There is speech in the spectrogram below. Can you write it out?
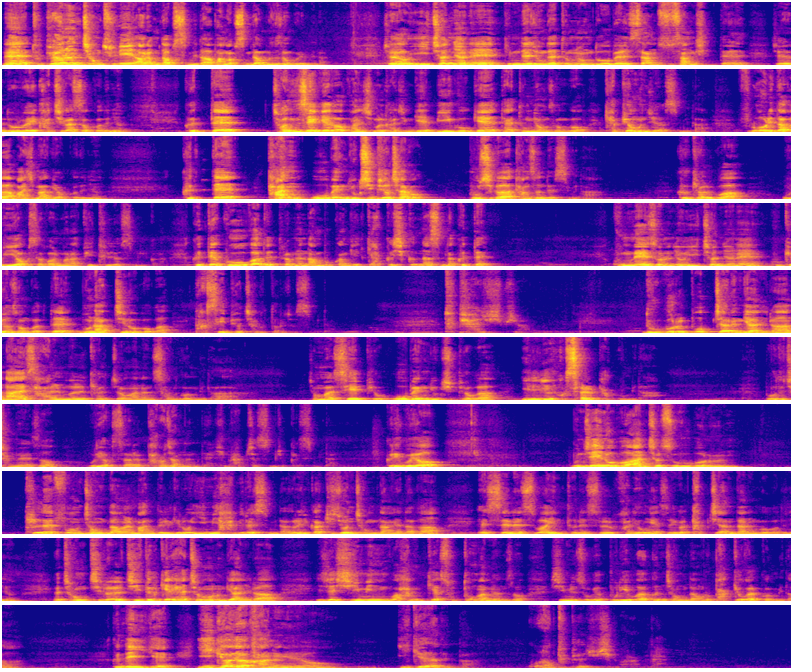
네, 투표는 청춘이 아름답습니다. 반갑습니다. 문성구입니다. 저요, 2000년에 김대중 대통령 노벨상 수상식 때, 저희 노르웨이 같이 갔었거든요. 그때 전 세계가 관심을 가진 게 미국의 대통령 선거 개표 문제였습니다. 플로리다가 마지막이었거든요. 그때 단 560표 차로 부시가 당선됐습니다. 그 결과 우리 역사가 얼마나 뒤틀렸습니까? 그때 고호가 됐더라면 남북관계 깨끗이 끝났습니다. 그때. 국내에서는요 2000년에 국회의원 선거 때 문학진 후보가 딱 세 표 차로 떨어졌습니다. 투표해 주십시오. 누구를 뽑자는 게 아니라 나의 삶을 결정하는 선거입니다. 정말 세 표, 560표가 인류 역사를 바꿉니다. 모두 참여해서 우리 역사를 바로잡는데 힘을 합쳤으면 좋겠습니다. 그리고요 문재인 후보와 안철수 후보는 플랫폼 정당을 만들기로 이미 합의를 했습니다. 그러니까 기존 정당에다가 SNS와 인터넷을 활용해서 이걸 탑재한다는 거거든요. 정치를 지들끼리 헤쳐모는 게 아니라 이제 시민과 함께 소통하면서 시민 속에 뿌리 박은 정당으로 바뀌어갈 겁니다. 근데 이게 이겨야 가능해요. 이겨야 된다. 꼭 투표해 주시기 바랍니다.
